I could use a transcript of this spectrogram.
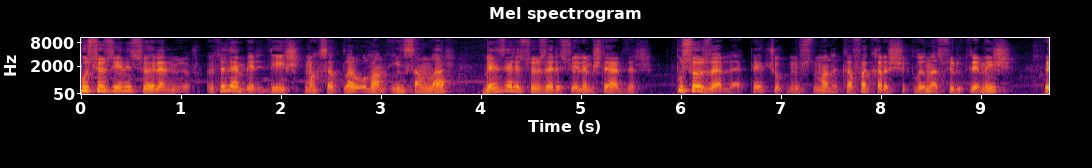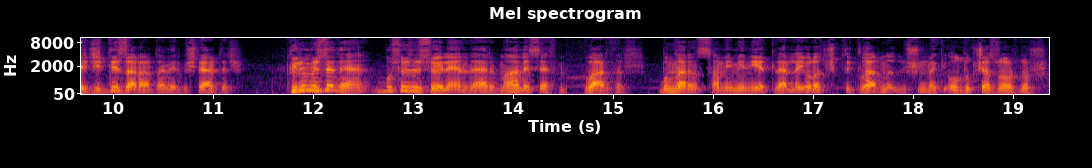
Bu söz yeni söylenmiyor. Öteden beri değişik maksatlar olan insanlar benzeri sözleri söylemişlerdir. Bu sözlerle pek çok Müslümanı kafa karışıklığına sürüklemiş ve ciddi zararda vermişlerdir. Günümüzde de bu sözü söyleyenler maalesef vardır. Bunların samimi niyetlerle yola çıktıklarını düşünmek oldukça zordur.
